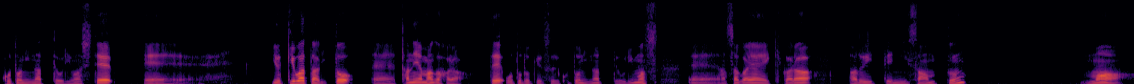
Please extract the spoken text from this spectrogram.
ことになっておりまして、えー、雪渡りと、え種山ヶ原でお届けすることになっております。え阿佐ヶ谷駅から歩いて2、3分まあ、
